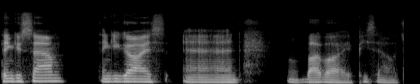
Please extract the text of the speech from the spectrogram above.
Thank you, Sam. Thank you, guys. And bye bye. Peace out.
